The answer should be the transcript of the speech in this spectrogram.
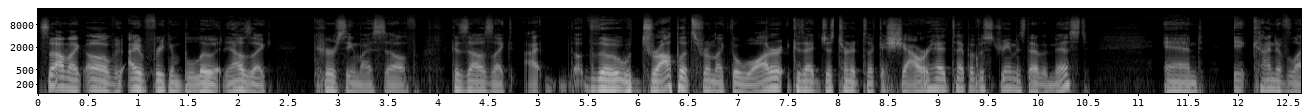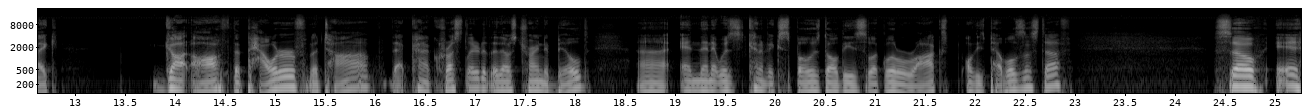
So I'm like, oh, but I freaking blew it, and I was like cursing myself because I was like, I the, the droplets from like the water because I just turned it to like a shower head type of a stream instead of a mist, and it kind of like got off the powder from the top, that kind of crust layer that I was trying to build, uh, and then it was kind of exposed all these like little rocks, all these pebbles and stuff. So eh,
